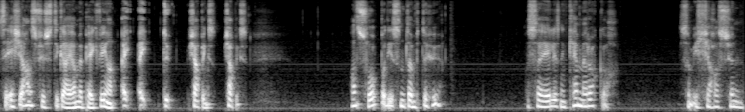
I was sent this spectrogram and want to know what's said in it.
så er ikke hans første greie med pekefingeren Ei, ei, du, skjerpings, skjerpings. Han så på de som dømte hun, og sier liksom, hvem er dere som ikke har synd?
